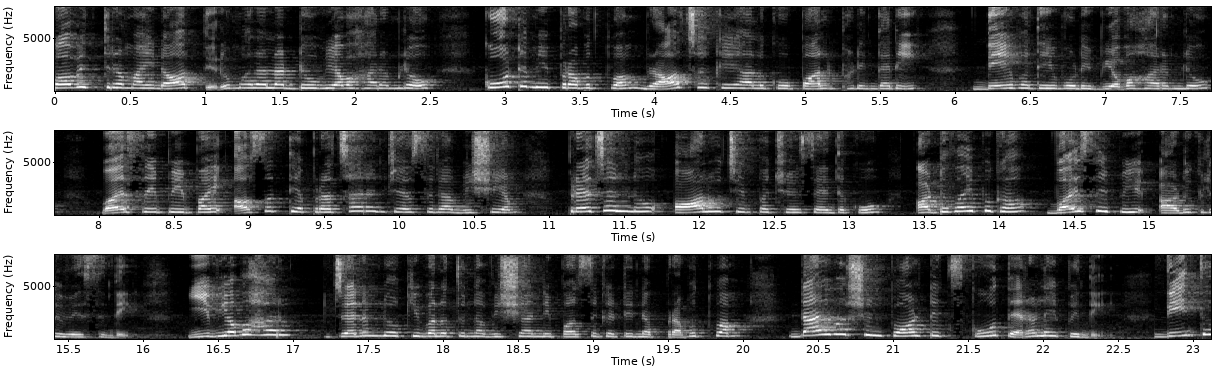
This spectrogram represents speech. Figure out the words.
పవిత్రమైన తిరుమల లడ్డూ వ్యవహారంలో కూటమి ప్రభుత్వం రాజకీయాలకు పాల్పడిందని దేవదేవుడి వ్యవహారంలో వైసీపీపై అసత్య ప్రచారం చేసిన విషయం ప్రజలను ఆలోచింపచేసేందుకు అటువైపుగా వైసీపీ అడుగులు వేసింది. ఈ వ్యవహారం జనంలోకి వెళుతున్న విషయాన్ని పసిగట్టిన ప్రభుత్వం డైవర్షన్ పాలిటిక్స్కు తెరలేపింది. దీంతో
